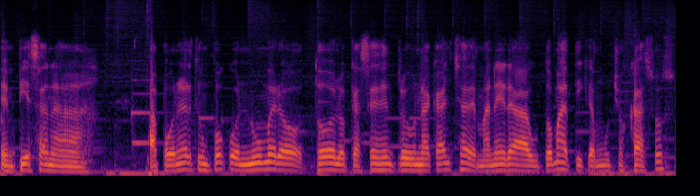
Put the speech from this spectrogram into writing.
empiezan a, a ponerte un poco en número todo lo que haces dentro de una cancha de manera automática en muchos casos.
